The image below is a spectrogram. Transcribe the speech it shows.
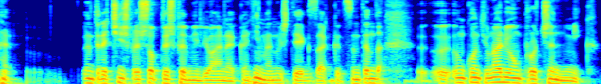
între 15 și 18 milioane, că nimeni nu știe exact cât suntem, dar uh, în continuare e un procent mic.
